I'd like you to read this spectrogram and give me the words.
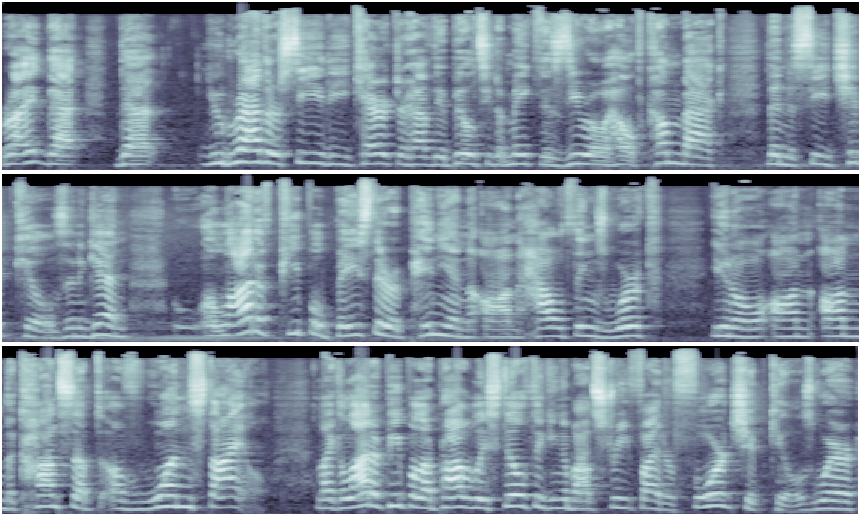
right? That that you'd rather see the character have the ability to make this zero health comeback than to see chip kills. And again, a lot of people base their opinion on how things work, you know, on on the concept of one style. Like a lot of people are probably still thinking about Street Fighter 4 chip kills, where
